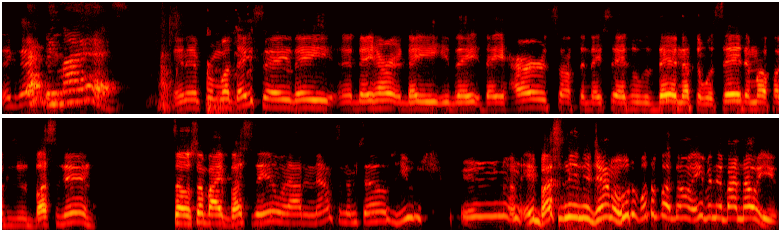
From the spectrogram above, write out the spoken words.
Exactly. That'd be my ass. And then from what they say, they they heard they they they heard something. They said who was there. Nothing was said. And motherfuckers just busted in. So somebody busted in without announcing themselves. You, you know, busting in in general. Who the, what the fuck going? Even if I know you,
